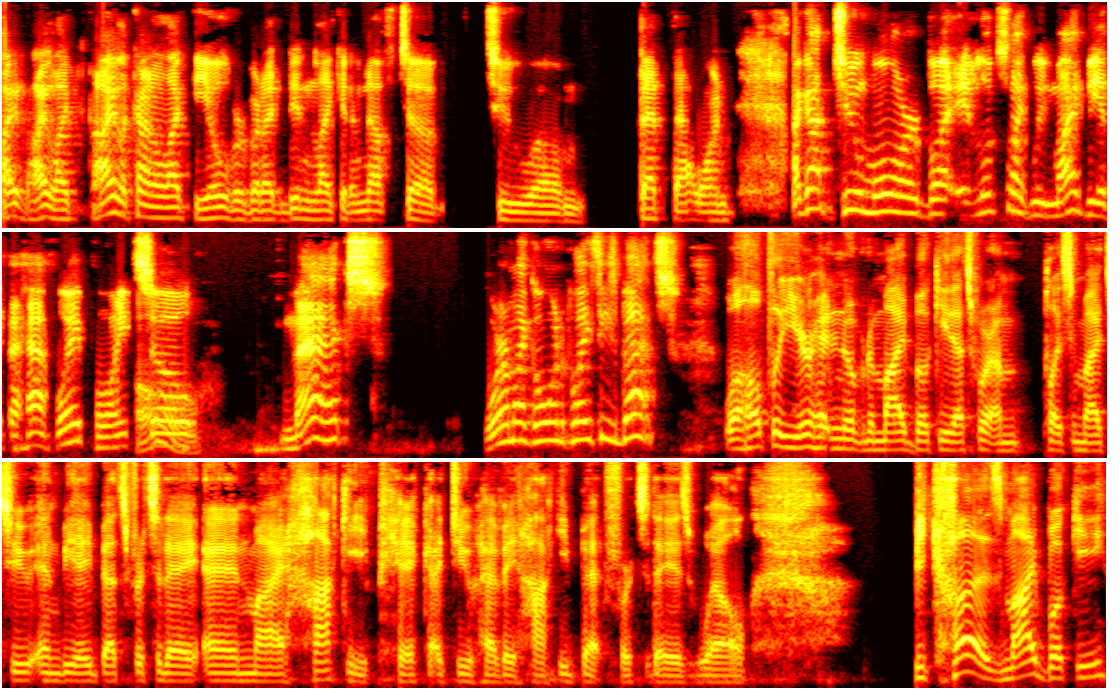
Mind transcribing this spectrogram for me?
I, I like I kind of like the over, but I didn't like it enough to to um, bet that one. I got two more, but it looks like we might be at the halfway point. Oh. So, Max, where am I going to place these bets? Well, hopefully you're heading over to my bookie. That's where I'm placing my two NBA bets for today and my hockey pick. I do have a hockey bet for today as well. Because my bookie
